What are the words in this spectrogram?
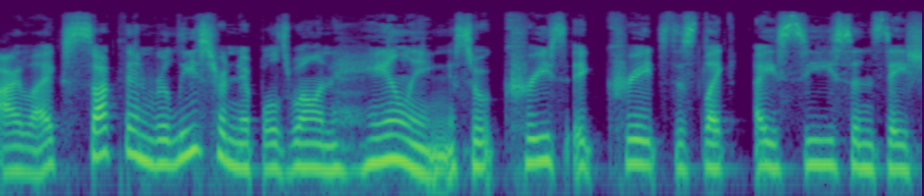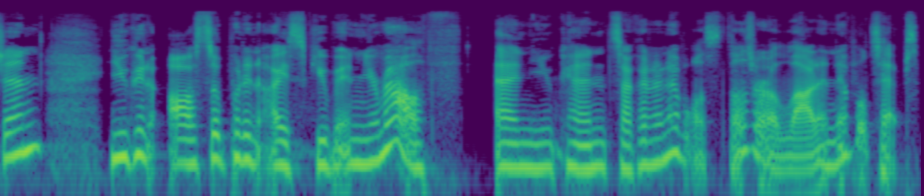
I like, suck then release her nipples while inhaling. So it creates it creates this like icy sensation. You can also put an ice cube in your mouth and you can suck on her nipples. Those are a lot of nipple tips.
